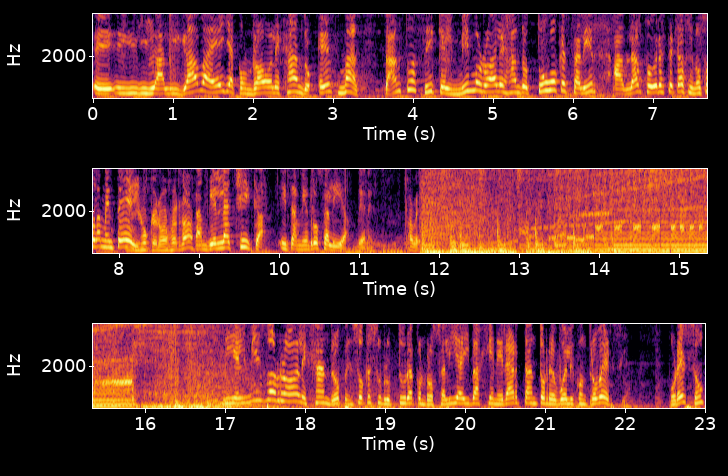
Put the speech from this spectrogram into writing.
eh, y la ligaba a ella con Raúl Alejandro. Es más, tanto así que el mismo Raúl Alejandro tuvo que salir a hablar sobre este caso y no solamente él. Dijo que no es verdad. También la chica y también Rosalía. Vean esto. A ver. Ni el mismo Raúl Alejandro pensó que su ruptura con Rosalía iba a generar tanto revuelo y controversia. Por eso,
